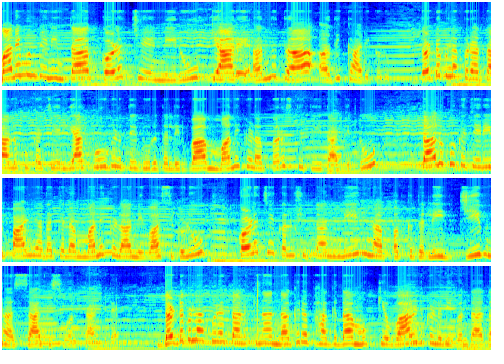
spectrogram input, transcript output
ಮನೆ ಮುಂದೆ ನಿಂತ ಕೊಳಚೆ ನೀರು, ಕ್ಯಾರೆ ಅನ್ನದ ಅಧಿಕಾರಿಗಳು. ದೊಡ್ಡಬಳ್ಳಾಪುರ ತಾಲೂಕು ಕಚೇರಿಯ ಕೂಗಳತೆ ದೂರದಲ್ಲಿರುವ ಮನೆಗಳ ಪರಿಸ್ಥಿತಿ ಇದಾಗಿದ್ದು, ತಾಲೂಕು ಕಚೇರಿ ಪಾಳ್ಯದ ಕೆಲ ಮನೆಗಳ ನಿವಾಸಿಗಳು ಕೊಳಚೆ ಕಲುಷಿತ ನೀರಿನ ಪಕ್ಕದಲ್ಲಿ ಜೀವನ ಸಾಗಿಸುವಂತಾಗಿದೆ. ದೊಡ್ಡಬಳ್ಳಾಪುರ ತಾಲೂಕಿನ ನಗರ ಭಾಗದ ಮುಖ್ಯ ವಾರ್ಡ್ಗಳಲ್ಲಿ ಒಂದಾದ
